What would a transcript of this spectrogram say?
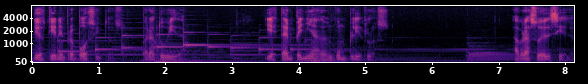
Dios tiene propósitos para tu vida y está empeñado en cumplirlos. Abrazo del cielo.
